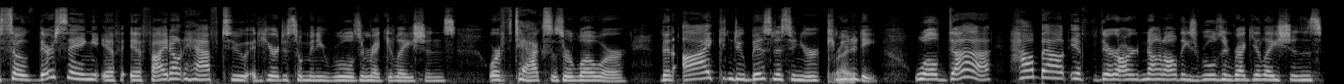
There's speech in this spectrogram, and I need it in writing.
so they're saying if if I don't have to adhere to so many rules and regulations or if the taxes are lower then I can do business in your community well duh how about if there are not all these rules and regulations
